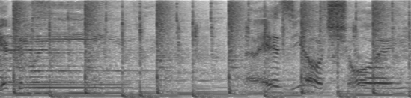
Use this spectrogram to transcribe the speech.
you can leave. That is your choice.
